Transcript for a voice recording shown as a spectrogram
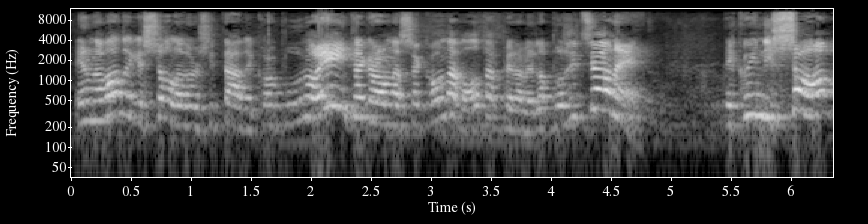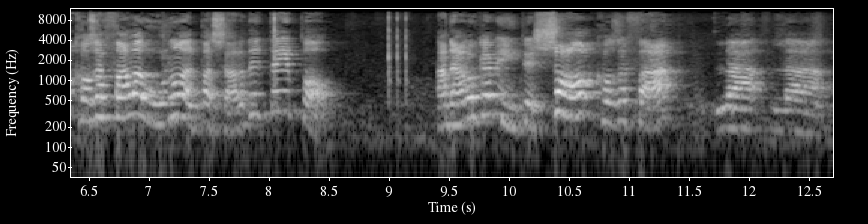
e una volta che so la velocità del corpo 1, integro una seconda volta per avere la posizione. E quindi so cosa fa la 1 al passare del tempo. Analogamente so cosa fa la, la,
